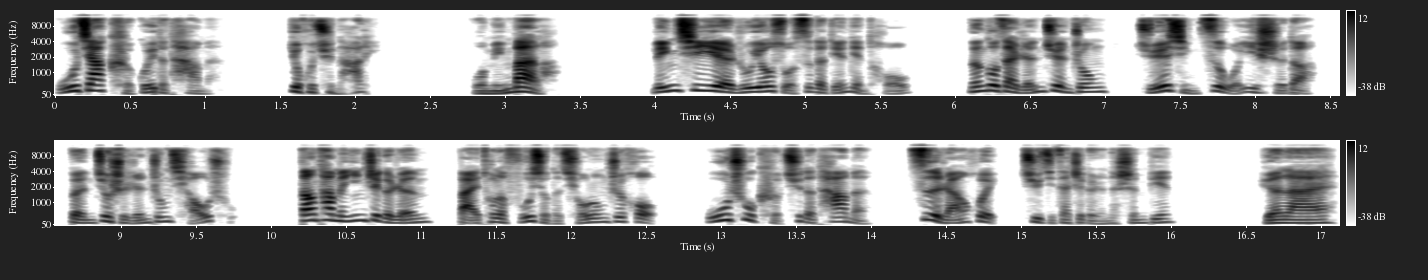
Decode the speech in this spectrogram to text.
无家可归的他们又会去哪里？我明白了。林七夜如有所思的点点头。能够在人卷中觉醒自我意识的，本就是人中翘楚。当他们因这个人摆脱了腐朽的囚笼之后，无处可去的他们，自然会聚集在这个人的身边。原来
